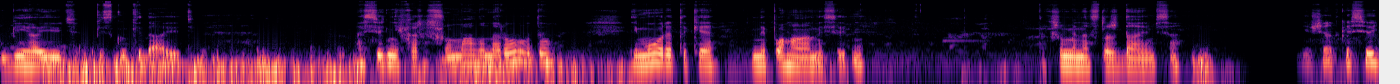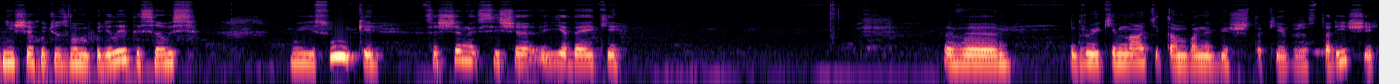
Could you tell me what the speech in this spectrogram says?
бігають, піску кидають. А сьогодні хорошо, мало народу, і море таке непогане сьогодні. Так що ми наслаждаємося. Дівчатка, сьогодні ще хочу з вами поділитися. Ось мої сумки. Це ще не всі, ще є деякі в другій кімнаті, там вони більш такі вже старіші.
